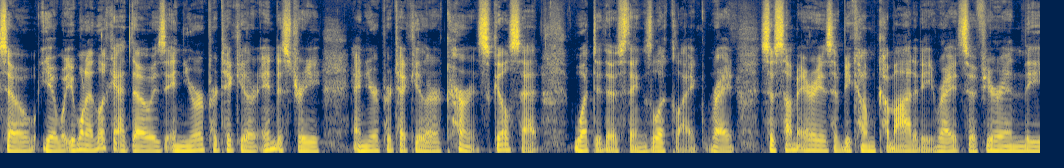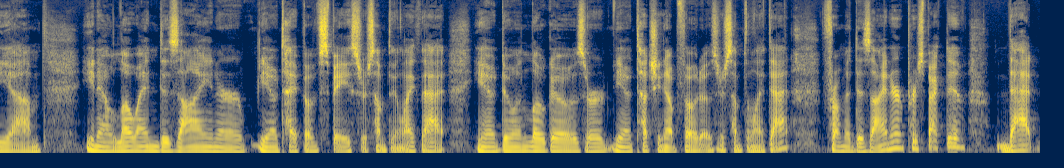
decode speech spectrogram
So, you know, what you want to look at though is in your particular industry and your particular current skill set, what do those things look like, right? So some areas have become commodity right? So if you're in the, um, you know, low end design or, you know, type of space or something like that, you know, doing logos or, you know, touching up photos or something like that, from a designer perspective, that,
